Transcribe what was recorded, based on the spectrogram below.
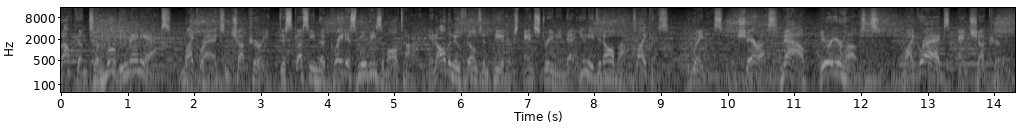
Welcome to Movie Maniacs. Mike Ragz and Chuck Curry discussing the greatest movies of all time and all the new films in theaters and streaming that you need to know about. Like us, rate us, share us. Now, here are your hosts, Mike Ragz and Chuck Curry.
